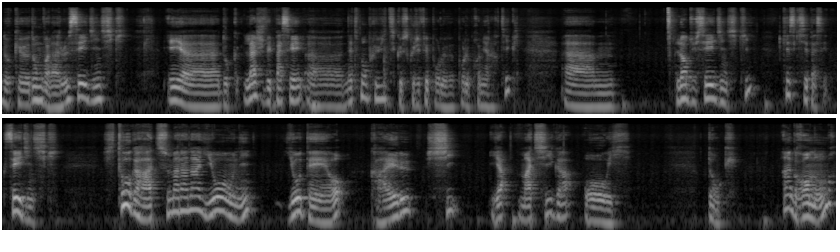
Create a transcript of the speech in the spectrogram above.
Donc, euh, donc voilà, le Seijinshiki. Et euh, donc là, je vais passer nettement plus vite que ce que j'ai fait pour le, pour le premier article. lors du Seijinshiki, qu'est-ce qui s'est passé? Seijinshiki. Hito ga atsumarana you ni yote o kaeru shi ya machi ga oi. Donc, un grand nombre,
